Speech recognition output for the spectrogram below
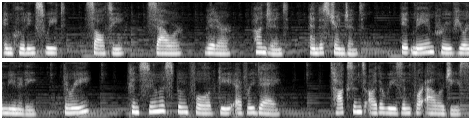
including sweet, salty, sour, bitter, pungent, and astringent. It may improve your immunity. 3. Consume a spoonful of ghee every day. Toxins are the reason for allergies.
